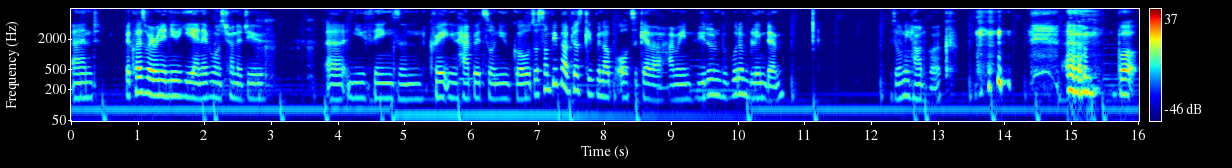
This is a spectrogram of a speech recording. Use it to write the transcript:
And because we're in a new year and everyone's trying to do uh, new things and create new habits or new goals, or some people have just given up altogether. I mean, you don't wouldn't blame them. It's only hard work. um, but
